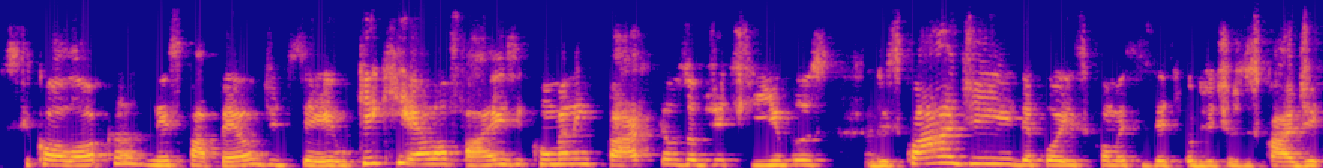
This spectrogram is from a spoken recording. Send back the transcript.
se coloca nesse papel de dizer o que, que ela faz e como ela impacta os objetivos do squad, depois como esses objetivos do squad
